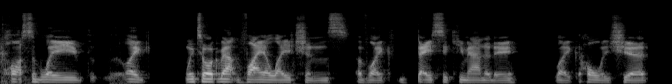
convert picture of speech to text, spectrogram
possibly like we talk about violations of like basic humanity. Like holy shit.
